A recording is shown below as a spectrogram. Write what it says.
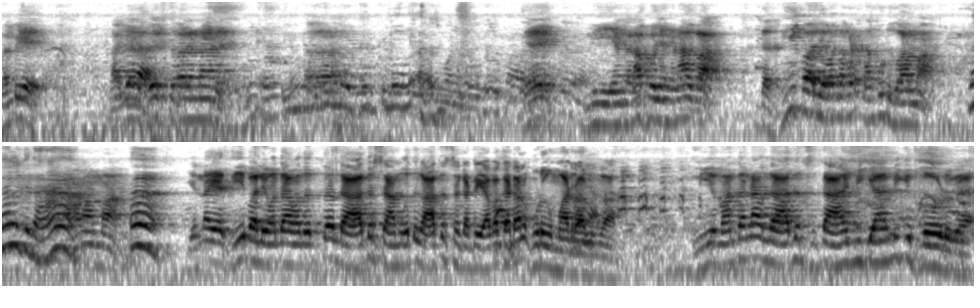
தம்பி ஐயா பேசிட்டு வரேன் நானு. ஏய் நீ எங்கனா போய் எங்கனா வா? இந்த தீபாவளி வந்தா மட்டும் நம்ம வீட்டுக்கு வாமா ஆமாம்மா. என்ன தீபாவளி வந்தா வந்துட்டு அந்த அதிர்ஷ்ட அமுகத்துக்கு அதிர்ஷ்ட கட்டை எவ கேட்டாலும் கொடுக்க மாட்றாளுங்க. நீ வந்தனா அந்த அதிர்ஷ்டத்தை அமிக்கி அமிக்கி போடுவேன்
